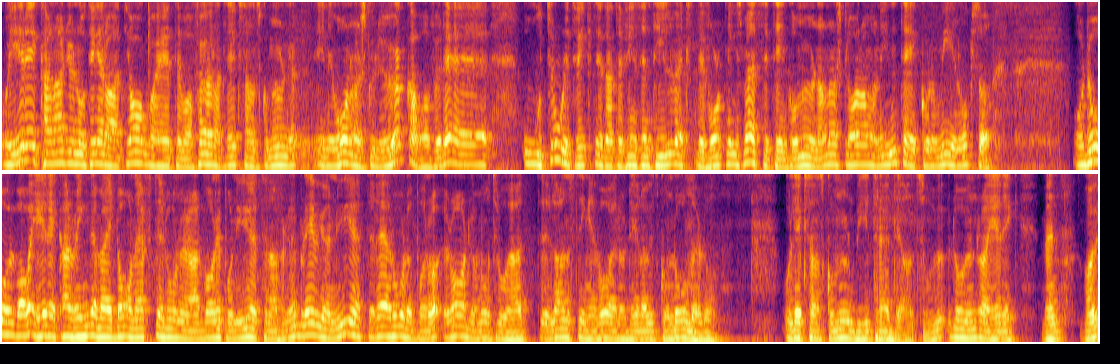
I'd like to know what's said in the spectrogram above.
Och Erik han hade ju noterat att jag vad heter, var för att Leksands kommuninvånare skulle öka. Va? För det är otroligt viktigt att det finns en tillväxt befolkningsmässigt i en kommun. Annars klarar man inte ekonomin också. Och då var Erik, han ringde mig dagen efter då när jag hade varit på nyheterna. För det blev ju en nyhet det där året på radion då tror jag att eh, landstinget var här och delade ut kondomer då. Och Leksands kommun biträdde alltså. Då undrar Erik, men vad,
